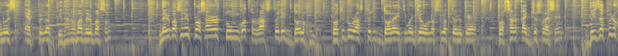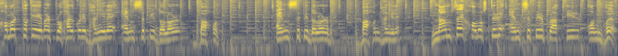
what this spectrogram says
ঊনৈছ এপ্ৰিলত বিধানসভা নিৰ্বাচন। নিৰ্বাচনী প্ৰচাৰৰ তুংগত ৰাজনৈতিক দলসমূহ। প্ৰতিটো ৰাজনৈতিক দলে ইতিমধ্যে অৰুণাচলত তেওঁলোকে প্ৰচাৰ কাৰ্য চলাইছে। বিজেপিৰ সমৰ্থকে এইবাৰ প্ৰসাৰ কৰি ভাঙিলে এন চি পি দলৰ বাহন। এন চি পি দলৰ বাহন ভাঙিলে। নামচাই সমষ্টিৰ এন চি পিৰ প্ৰাৰ্থীৰ কনভয়ত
